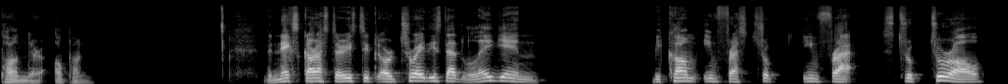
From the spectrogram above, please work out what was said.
ponder upon. The next characteristic or trait is that legend become infrastructural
